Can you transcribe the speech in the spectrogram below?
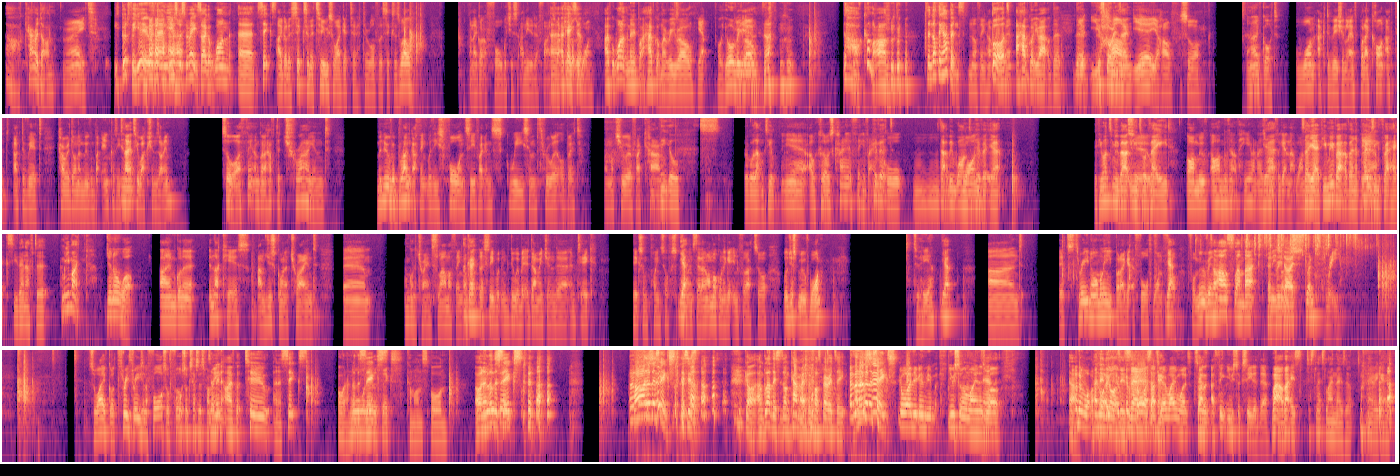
Oh, Caradon. Right. He's good for you, and then useless for me. So I got one, uh, six, I got a six and a two, so I get to, to roll for the six as well. And I got a four, which is I needed a five. So Uh, okay, got so- one. I've got one at the minute, but I have got my re-roll. Yep. Or your Oh, re-roll. oh, come on. so nothing happens. Nothing happened. But. I have got you out of the, the, you, you the scoring have, zone. Yeah, you have. So and I've got one activation left, but I can't act- activate Caradon and move him back in because he's No. had two actions on him. So I think I'm going to have to try and maneuver Brank, I think, with these four and see if I can squeeze him through a little bit. I'm not sure if I can. I think you'll struggle with that one because you Yeah, I, cause I was kind of thinking if I Pivot. can go. that would be one, One. to pivot. Yeah. If you want to move out, you need to evade. Oh, I'm move. Oh, I'm moving out of here, and as well. Yeah. I'm forgetting that one. So yeah, if you move out of an opposing Yeah. threat hex, you then have to. I mean, you might. Do you know what? I'm gonna. In that case, I'm just gonna try and. Um, I'm gonna try and slam. I think. Okay. Let's see if we can do a bit of damage and uh, and take take some points off spawn Yeah. instead. I'm not going to get in for that, so we'll just move one to here, Yep. and it's three normally, but I get a fourth one for Yeah. for moving. So I'll slam back. And he's three dice. strength three. So I've got three threes and a four, so four successes for So me. then I've got two and a six. Oh, and another, Oh, six. another six. Come on, spawn. Oh, and another, six. another Oh, another six. This is. God, I'm glad this is on camera for prosperity. Another, six. Go on, you can use some of mine as Yeah. well. Oh, I know what, and then yours of, is. of uh, course, that's okay. where mine was. So So- I, I think you succeeded there. Wow, that is. Just let's line those up. There we go.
